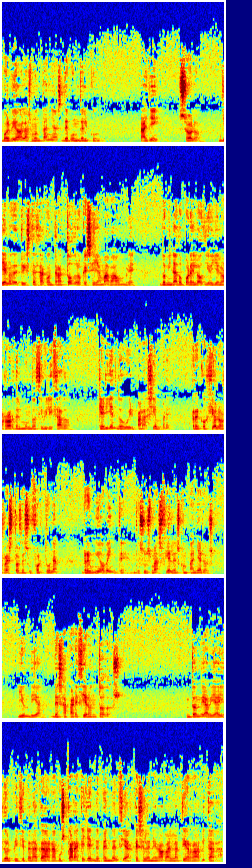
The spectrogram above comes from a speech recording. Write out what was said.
volvió a las montañas de Bundelkund. Allí, solo, lleno de tristeza contra todo lo que se llamaba hombre, dominado por el odio y el horror del mundo civilizado, queriendo huir para siempre, recogió los restos de su fortuna, reunió veinte de sus más fieles compañeros y un día desaparecieron todos. ¿Dónde había ido el príncipe Dakar a buscar aquella independencia que se le negaba en la tierra habitada?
